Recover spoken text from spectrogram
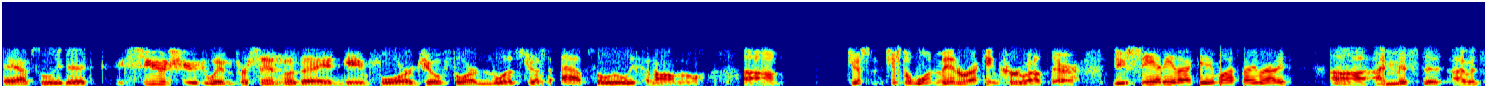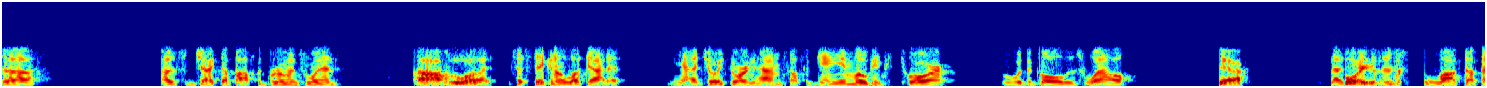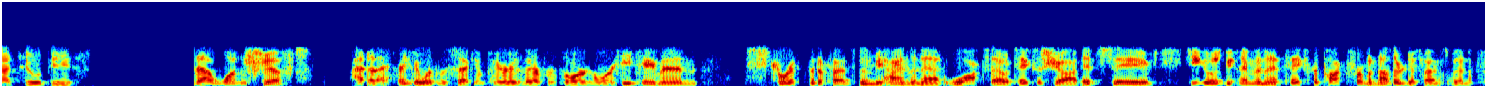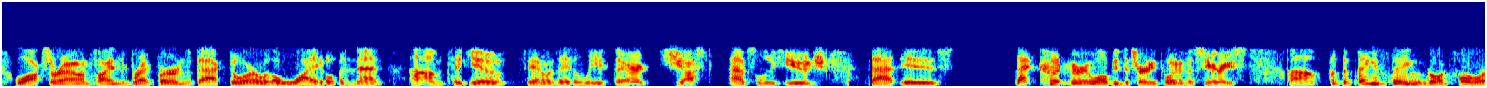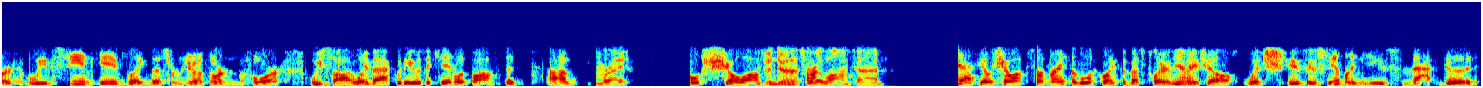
They absolutely did. A huge, huge win for San Jose in Game Four. Joe Thornton was just absolutely phenomenal. Um, just, just a one-man wrecking crew out there. Do you see any of that game last night, Matty? Uh, I missed it. I was, uh, I was jacked up off the Bruins win. Um, who was? But just taking a look at it, yeah, Joey Thornton had himself a game. Logan Couture with the goal as well. Yeah. That Boy, is locked up at two apiece. That one shift, I think it was the second period there for Thornton, where he came in, stripped the defenseman behind the net, walks out, takes a shot, it's saved. He goes behind the net, takes the puck from another defenseman, walks around, finds Brent Burns back door with a wide open net um, to give San Jose the lead there. Just absolutely huge. That is that could very well be the turning point of the series. Um, but the biggest thing going forward, we've seen games like this from Joe Thornton before. We saw it way back when he was a kid with Boston. Um, right. He'll show up. He's been doing this for a long time. Yeah, he'll show up some nights and look like the best player in the NHL, which is his ceiling. He's that good.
